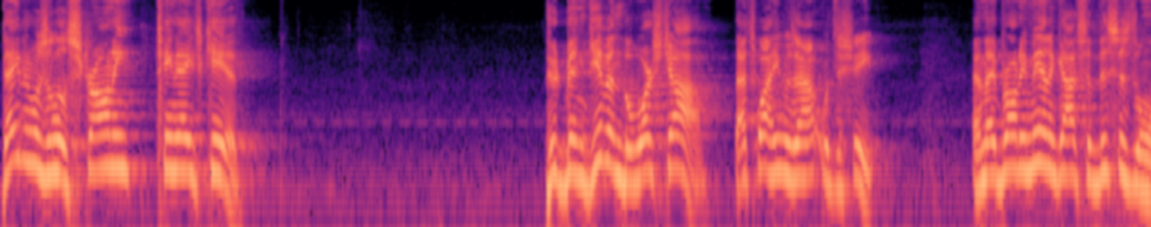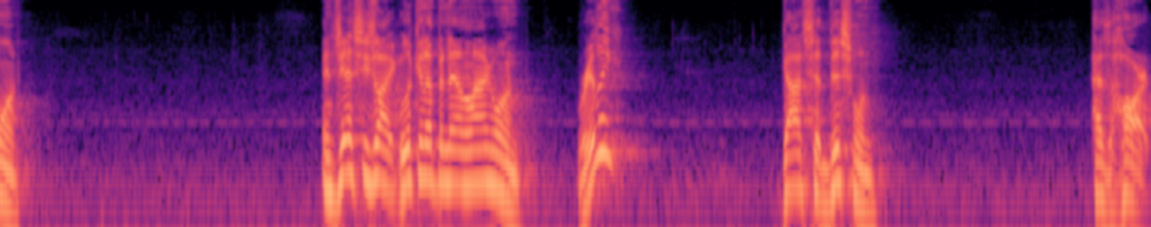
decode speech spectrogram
David was a little scrawny teenage kid. who'd been given the worst job. That's why he was out with the sheep. And they brought him in, and God said, This is the one. And Jesse's like looking up and down the line, going, Really? God said, This one has a heart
